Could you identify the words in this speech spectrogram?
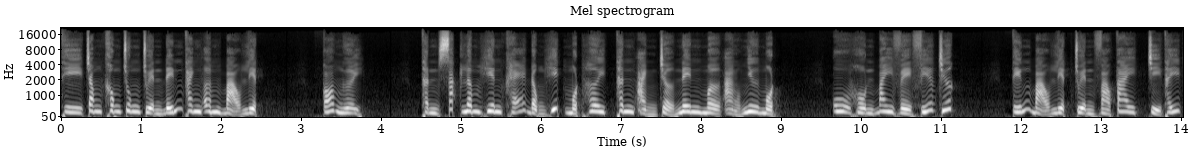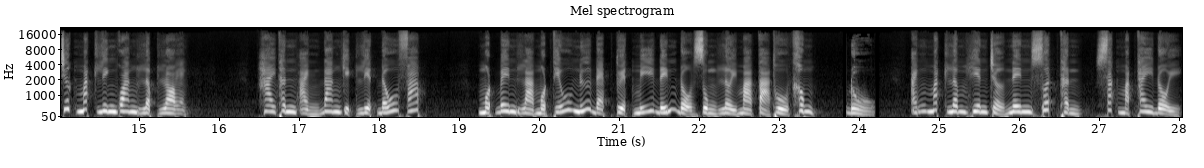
Thì trong không trung truyền đến thanh âm bảo liệt. Có người. Thần sắc lâm hiên khẽ đồng hít một hơi thân ảnh trở nên mờ ảo như một. U hồn bay về phía trước. Tiếng bảo liệt truyền vào tay chỉ thấy trước mắt linh quang lập lòe. Hai thân ảnh đang kịch liệt đấu pháp. Một bên là một thiếu nữ đẹp tuyệt mỹ đến độ dùng lời mà tả thù không đủ. Ánh mắt Lâm Hiên trở nên xuất thần, sắc mặt thay đổi.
